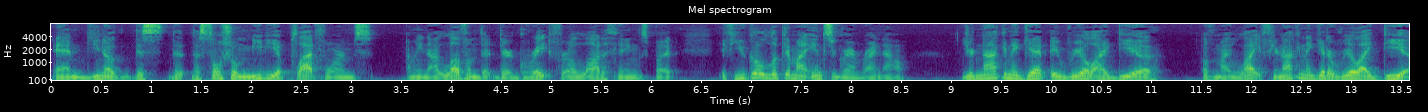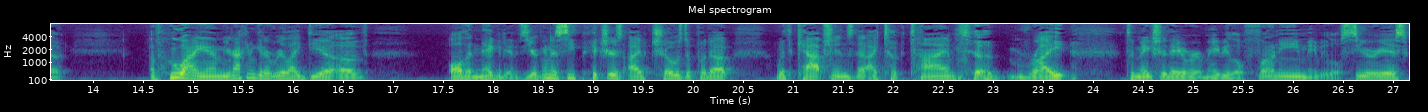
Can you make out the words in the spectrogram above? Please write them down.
and you know, this the, the social media platforms I mean, I love them. They're, they're great for a lot of things, but if you go look at my Instagram right now, you're not going to get a real idea of my life. You're not going to get a real idea of who I am. You're not going to get a real idea of all the negatives. You're going to see pictures I chose to put up with captions that I took time to write to make sure they were maybe a little funny, maybe a little serious,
